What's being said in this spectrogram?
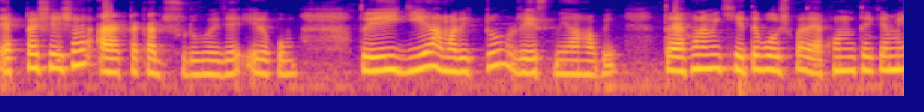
একটা শেষ হয় আর একটা কাজ শুরু হয়ে যায় এরকম। তো এই গিয়ে আমার একটু রেস্ট নেওয়া হবে। তো এখন আমি খেতে বসবার এখন থেকে আমি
